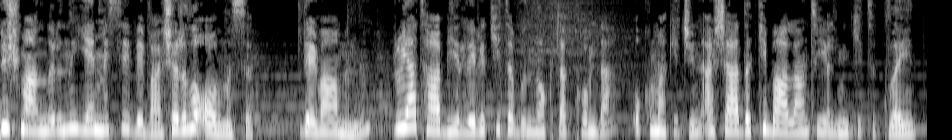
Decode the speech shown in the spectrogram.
düşmanlarını yenmesi ve başarılı olması. Devamını, Rüya Tabirleri kitabı.com'da okumak için aşağıdaki bağlantıya linki tıklayın.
